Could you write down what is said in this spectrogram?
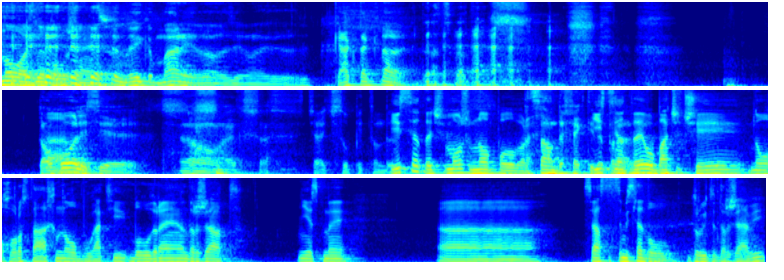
Много е зле положението. Вика, мани, взима, как така, бе? Толкова ли си е? О, чай, че се опитвам да... Истината е, че може много по-добре. Саунд ефекти Истината е обаче, че много хора станаха много богати благодарение на държавата. Ние сме... А, сега аз не съм изследвал другите държави,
